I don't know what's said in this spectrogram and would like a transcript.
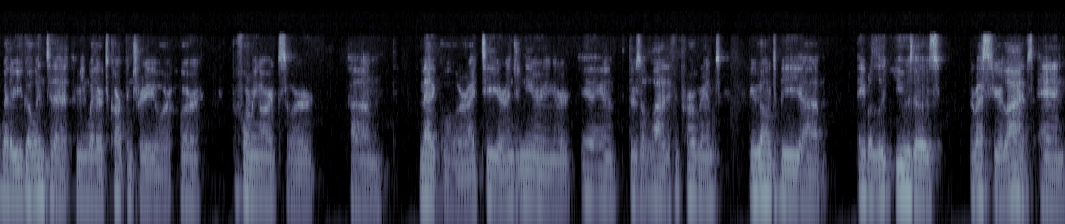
whether you go into that, I mean, whether it's carpentry or, or performing arts or um, medical or IT or engineering or, you know, there's a lot of different programs. You're going to be uh, able to use those the rest of your lives. And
